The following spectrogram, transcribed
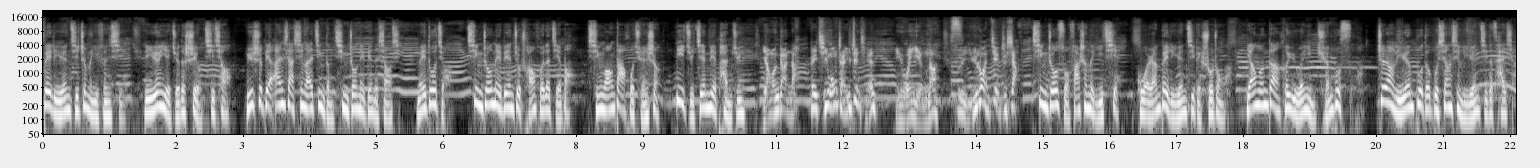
被李元吉这么一分析，李渊也觉得事有蹊跷，于是便安下心来静等庆州那边的消息。没多久，庆州那边就传回了捷报：秦王大获全胜，一举歼灭叛军。杨文干呢，被秦王斩于阵前；宇文颖呢，死于乱箭之下。庆州所发生的一切，果然被李元吉给说中了。杨文干和宇文颖全部死了，这让李渊不得不相信李元吉的猜想。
